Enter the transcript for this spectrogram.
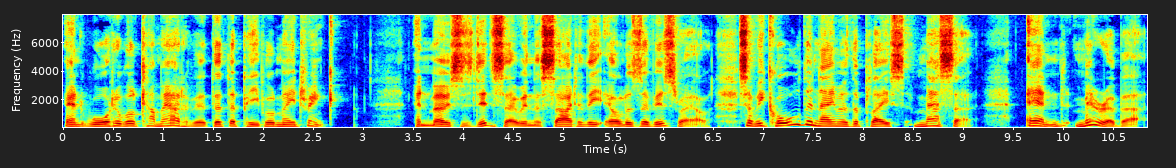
and water will come out of it, that the people may drink. And Moses did so in the sight of the elders of Israel. So he called the name of the place Massah, and Meribah,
